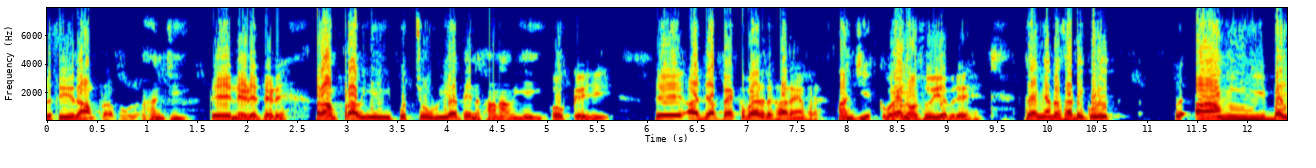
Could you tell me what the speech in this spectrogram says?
ਤਹਿਸੀਲ ਰਾਮਪੁਰਾ ਫੂਲ। ਹਾਂਜੀ। ਤੇ ਨੇੜੇ ਤੇੜੇ? ਰਾਮਪੁਰਾ ਵੀ ਹੈ ਜੀ ਪੁੱਚੋ ਵੀ ਹੈ ਤੇ ਨਥਾਣਾ ਵੀ ਹੈ ਜੀ। ਓਕੇ ਜੀ। ਤੇ ਅੱਜ ਆਪਾਂ ਇੱਕ ਵਾਰ ਦਿਖਾ ਰਹੇ ਹਾਂ ਫਿਰ। ਹਾਂਜੀ ਇੱਕ ਕਦੋਂ ਵਾਰ ਸੂਈ ਆ ਵੀਰੇ ਇਹ? ਗਾਈਆਂ ਤਾਂ ਸਾਡੇ ਕੋਲੇ ਆਮ ਹੀ ਬਾਈ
